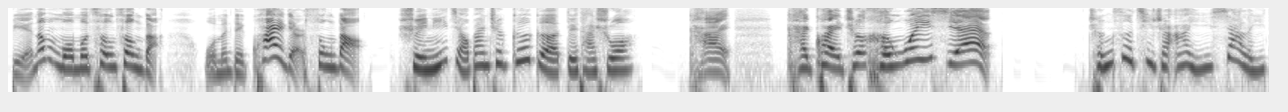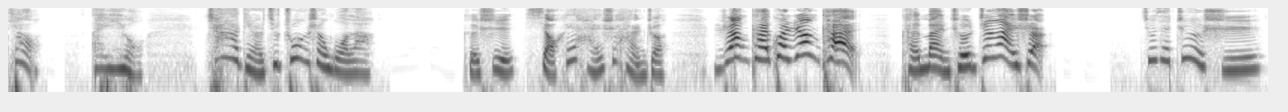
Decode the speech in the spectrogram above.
别那么磨磨蹭蹭的。我们得快点送到。水泥搅拌车哥哥对他说：“开，开快车很危险。”橙色汽车阿姨吓了一跳，哎呦，差点就撞上我了。可是小黑还是喊着：“让开，快让开！开慢车真碍事儿。”就在这时。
